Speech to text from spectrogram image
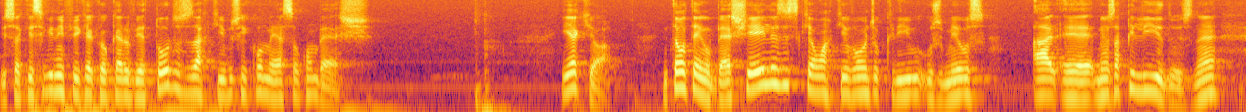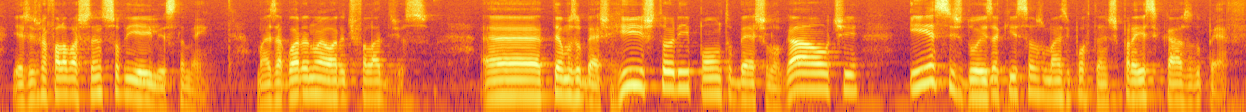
Isso aqui significa que eu quero ver todos os arquivos que começam com bash. E aqui, ó. Então tem o bash aliases, que é um arquivo onde eu crio os meus, é, meus apelidos, né? E a gente vai falar bastante sobre alias também. Mas agora não é hora de falar disso. É, temos o bash history, ponto bash logout. E esses dois aqui são os mais importantes para esse caso do PF.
